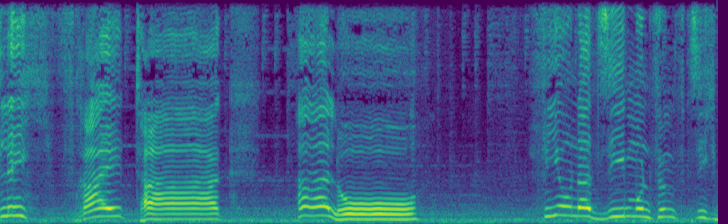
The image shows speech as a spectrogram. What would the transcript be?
Endlich Freitag. Hallo. 457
